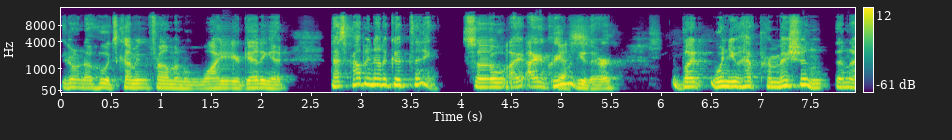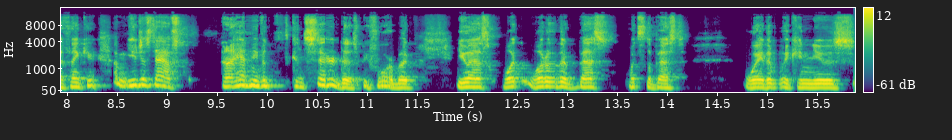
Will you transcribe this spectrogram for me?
you don't know who it's coming from and why you're getting it, that's probably not a good thing. So I, I agree yes. with you there. But when you have permission, then I think you, I mean, you just asked, and I hadn't even considered this before, but you ask what what are the best, what's the best way that we can use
